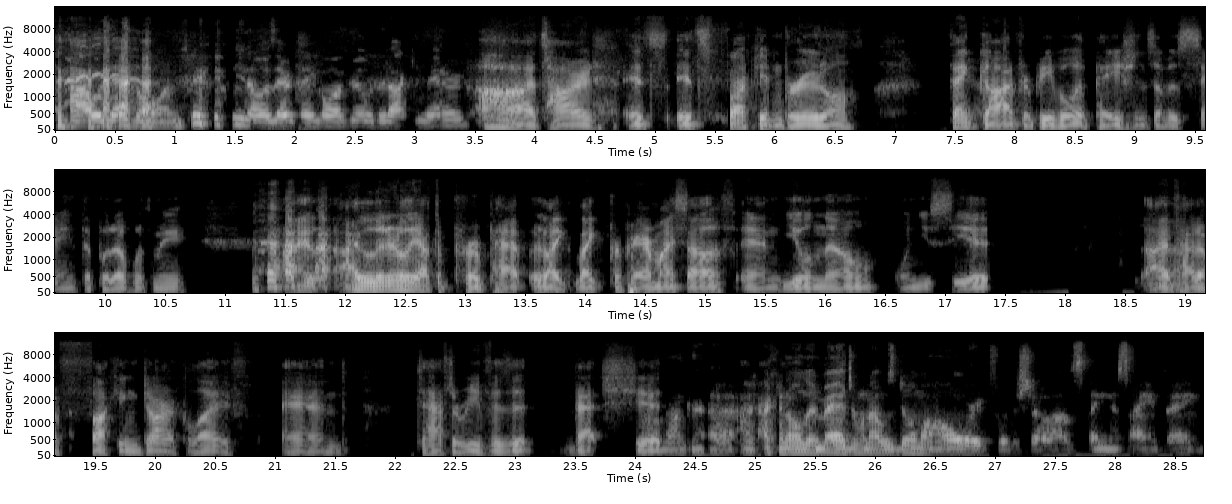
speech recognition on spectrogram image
how is that going? you know, is everything going good with the documentary? Oh, it's hard. It's it's fucking brutal. Thank. God for people with patience of a saint to put up with me. I I literally have to prepare like like prepare myself and you'll know when you see it. I've had a fucking dark life and to have to revisit that Oh shit. my god, I, I can only imagine when I was doing my homework for the show. I was thinking the same thing.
